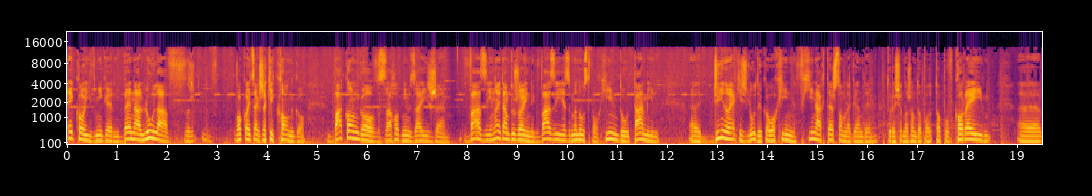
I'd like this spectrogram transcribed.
Ekoi w Nigerii, Bena Lula w, w, w okolicach rzeki Kongo, Bakongo w zachodnim Zairze, w Azji, no i tam dużo innych. W Azji jest mnóstwo Hindu, Tamil, Gino, jakieś ludy koło Chin. W Chinach też są legendy, które się odnoszą do potopów. Korei e,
